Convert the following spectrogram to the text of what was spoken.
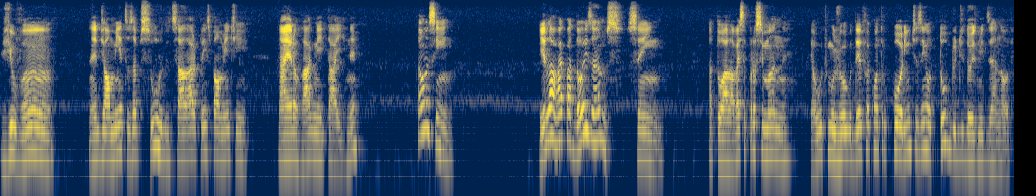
Gilvan, né, de aumentos absurdos de salário, principalmente na era Wagner e Itaí, né? Então assim, ele lá vai para dois anos sem atuar, lá vai se aproximando, né? E o último jogo dele foi contra o Corinthians em outubro de 2019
